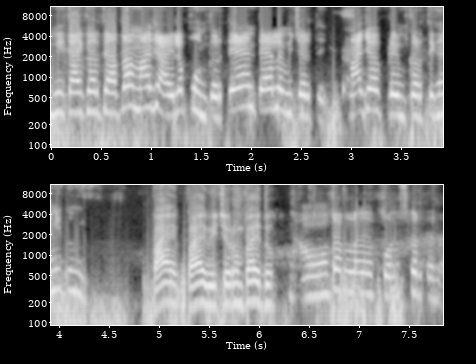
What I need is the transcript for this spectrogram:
मी काय करते आता माझ्या आईला फोन करते आणि त्याला विचारते माझ्यावर प्रेम करते का नाही तुम्ही? पाय पाय विचारून पाय तू. अहो, त्याला फोनच करते आता.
